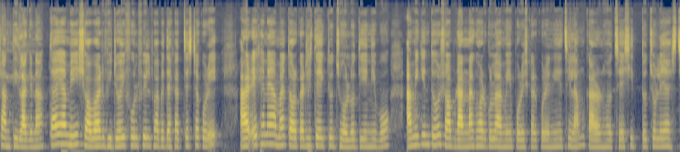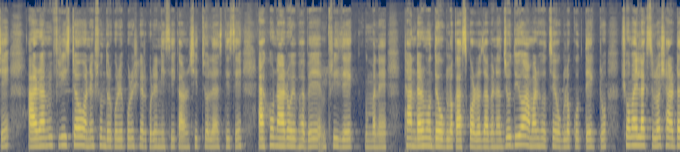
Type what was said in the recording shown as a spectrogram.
শান্তি লাগে না। তাই আমি সবার ভিডিওই ফুলফিলভাবে দেখার চেষ্টা করি। আর এখানে আমার তরকারিতে একটু ঝোলও দিয়ে নিব। আমি কিন্তু সব রান্নাঘরগুলো আমি পরিষ্কার করে নিয়েছিলাম, কারণ হচ্ছে শীত তো চলে আসছে। আর আমি ফ্রিজটাও অনেক সুন্দর করে পরিষ্কার করে নিছি, কারণ শীত চলে আসতেছে। এখন আর ওইভাবে ফ্রিজে মানে ঠান্ডার মধ্যে ওগুলো কাজ করা যাবে না। যদিও আমার হচ্ছে ওগুলো করতে একটু সময় লাগছিল, সারাটা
